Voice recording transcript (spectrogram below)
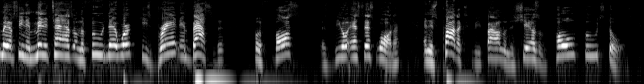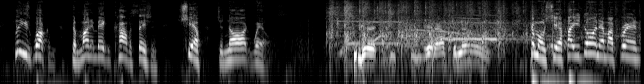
may have seen him many times on the Food Network. He's brand ambassador for Voss, that's V-O-S-S water, and his products can be found on the shelves of Whole Food stores. Please welcome to Money Making Conversation, Chef Jernard Wells. Good, good afternoon. Come on, Chef. How you doing there, my friend?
